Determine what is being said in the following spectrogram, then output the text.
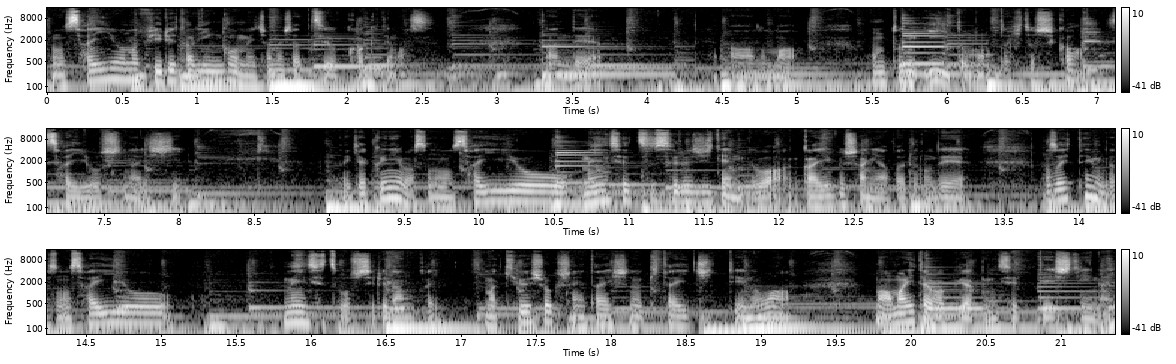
その採用のフィルタリングをめちゃめちゃ強くかけてます。なんであのまあ本当にいいと思った人しか採用しないし逆に言えばその採用面接する時点では外部者に当たるので、ま、そういった意味ではその採用面接をしてる段階、まあ、求職者に対しての期待値っていうのは、まあ、あまり高く逆に設定していない、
